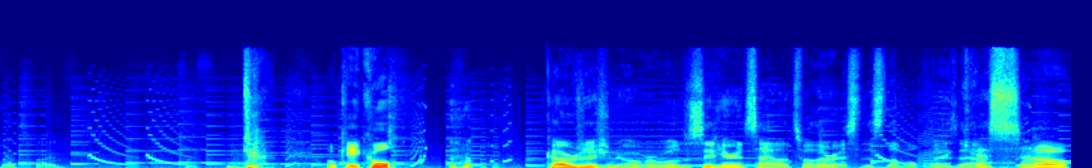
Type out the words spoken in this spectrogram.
That's fine. okay, cool. Conversation over. We'll just sit here in silence while the rest of this level plays out. Guess so.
